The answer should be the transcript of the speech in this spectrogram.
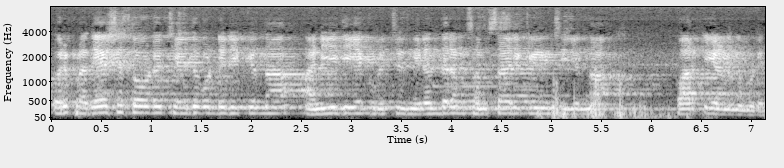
ഒരു പ്രദേശത്തോട് ചെയ്തുകൊണ്ടിരിക്കുന്ന അനീതിയെക്കുറിച്ച് നിരന്തരം സംസാരിക്കുകയും ചെയ്യുന്ന പാർട്ടിയാണ് നമ്മുടെ.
